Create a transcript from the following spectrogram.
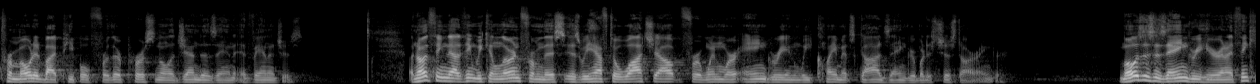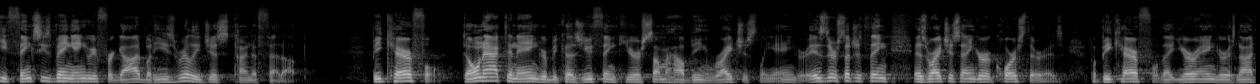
promoted by people for their personal agendas and advantages. Another thing that I think we can learn from this is we have to watch out for when we're angry and we claim it's God's anger, but it's just our anger. Moses is angry here, and I think he thinks he's being angry for God, but he's really just kind of fed up. Be careful. Don't act in anger because you think you're somehow being righteously angry. Is there such a thing as righteous anger? Of course there is. But be careful that your anger is not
